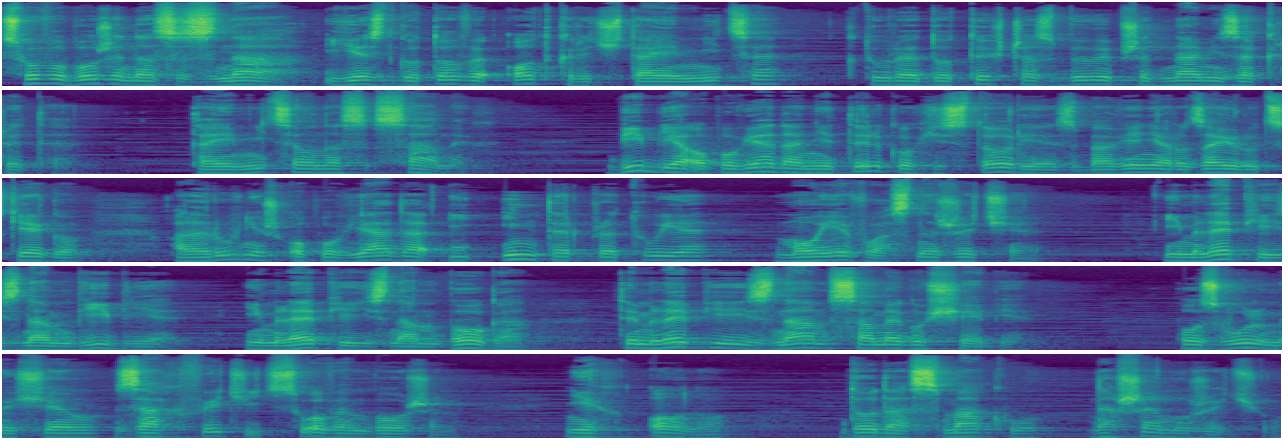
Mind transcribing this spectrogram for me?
Słowo Boże nas zna i jest gotowe odkryć tajemnice, które dotychczas były przed nami zakryte, tajemnice o nas samych. Biblia opowiada nie tylko historię zbawienia rodzaju ludzkiego, ale również opowiada i interpretuje moje własne życie. Im lepiej znam Biblię, im lepiej znam Boga, tym lepiej znam samego siebie. Pozwólmy się zachwycić Słowem Bożym. Niech ono doda smaku naszemu życiu.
